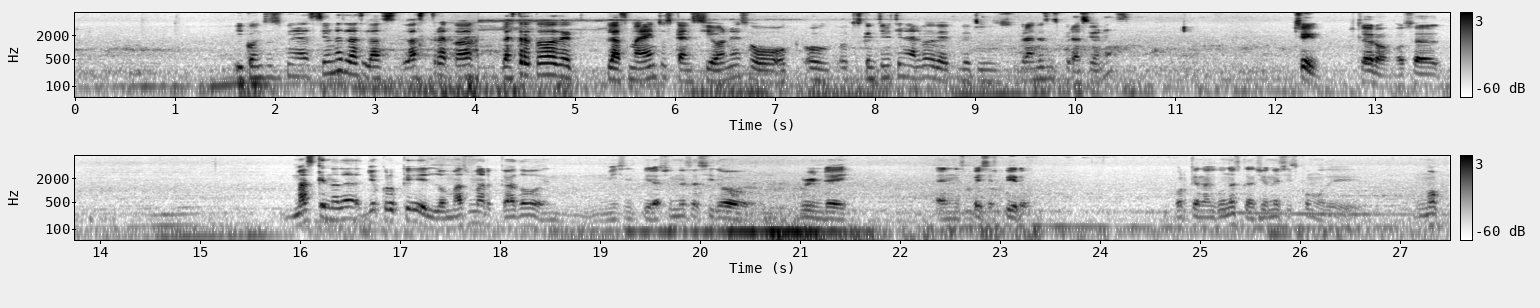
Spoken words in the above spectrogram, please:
Y con tus inspiraciones las, las, las, tratado, las tratado de plasmar en tus canciones o, o, o tus canciones tienen algo de, de tus grandes inspiraciones. Sí, claro, o sea, más que nada, yo creo que lo más marcado en mis inspiraciones ha sido Green Day en Space Spirit. Porque en algunas canciones es como de. No,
